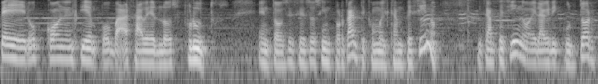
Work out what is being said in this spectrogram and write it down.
pero con el tiempo vas a ver los frutos. Entonces eso es importante, como el campesino el campesino, el agricultor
